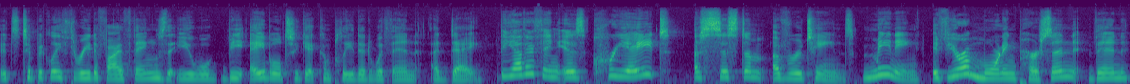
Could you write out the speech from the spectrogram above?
it's typically 3 to 5 things that you will be able to get completed within a day. The other thing is create a system of routines. Meaning, if you're a morning person, then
